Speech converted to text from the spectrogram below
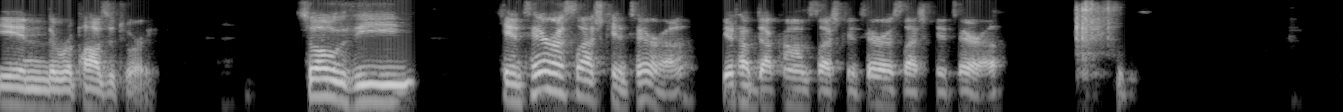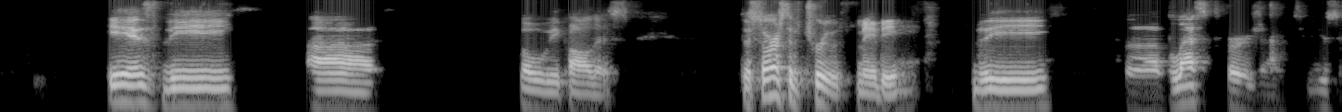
in the repository. So the Cantera slash Cantera, github.com slash Cantera slash Cantera is the, uh, what would we call this? The source of truth, maybe, the uh, blessed version, to use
